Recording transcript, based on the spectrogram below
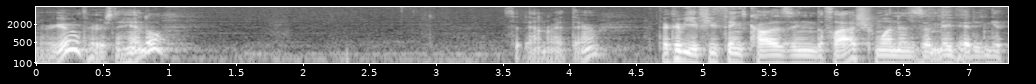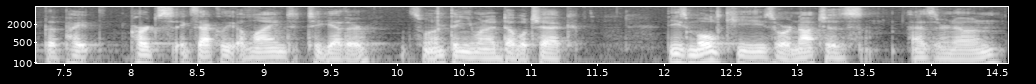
There we go, there's the handle. Sit down right there. There could be a few things causing the flash. One is that maybe I didn't get the parts exactly aligned together. That's one thing you want to double check. These mold keys, or notches as they're known,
